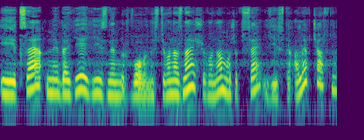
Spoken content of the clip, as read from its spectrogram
І це не дає їй знервованості. Вона знає, що вона може все їсти, але вчасно.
